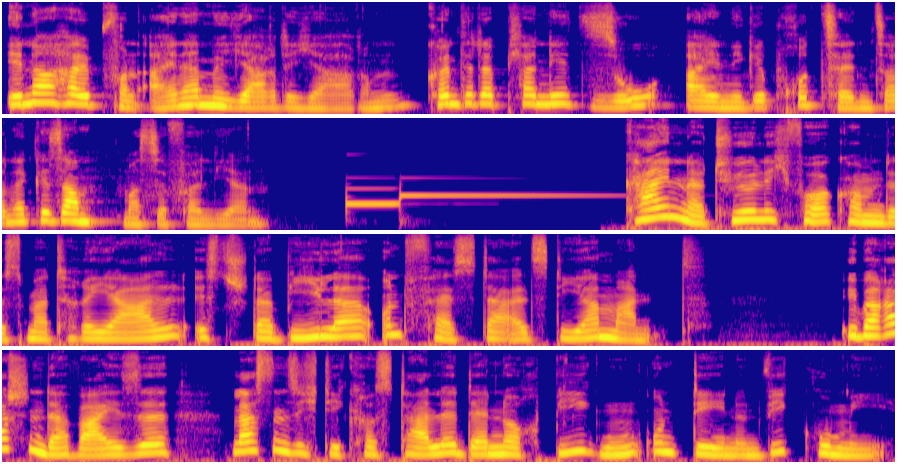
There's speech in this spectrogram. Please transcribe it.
Innerhalb von einer Milliarde Jahren könnte der Planet so einige Prozent seiner Gesamtmasse verlieren. Kein natürlich vorkommendes Material ist stabiler und fester als Diamant. Überraschenderweise lassen sich die Kristalle dennoch biegen und dehnen wie Gummi.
